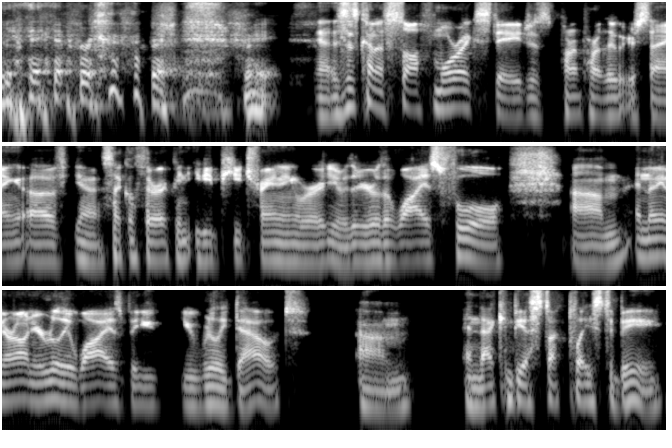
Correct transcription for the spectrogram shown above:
yeah, right, right, Yeah, this is kind of sophomoric stage is part, partly what you're saying of you know psychotherapy and EBP training, where you know you're the wise fool, um, and then later on you're really wise, but you you really doubt, um, and that can be a stuck place to be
